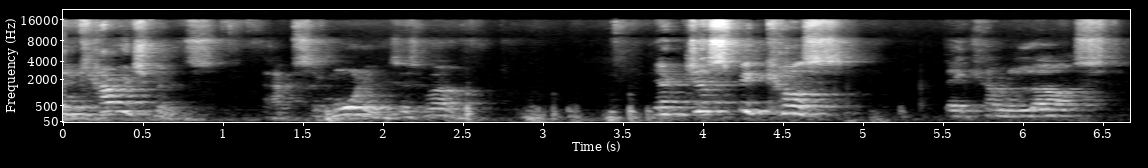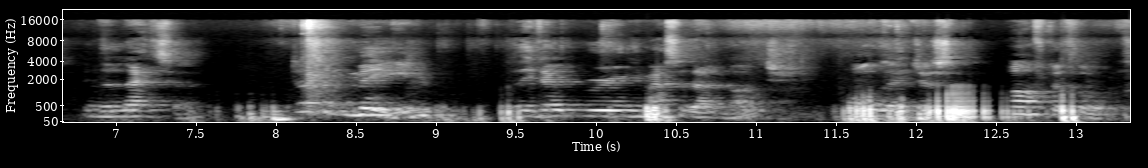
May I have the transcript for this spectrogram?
encouragements, perhaps some warnings as well. Now, just because they come last in the letter doesn't mean they don't really matter that much or they're just afterthoughts.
